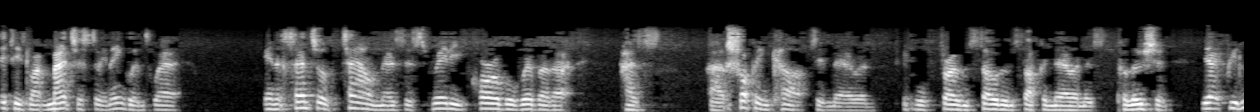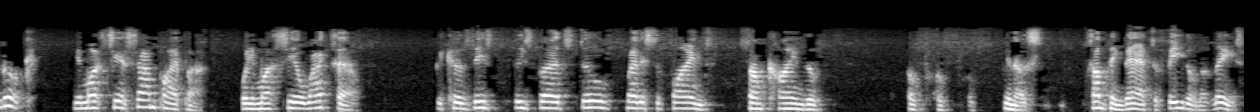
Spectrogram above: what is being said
cities like Manchester in England where in the centre of town there's this really horrible river that has uh, shopping carts in there and people throwing stolen stuff in there and there's pollution. Yeah, if you look, you might see a sandpiper or you might see a wagtail because these these birds still manage to find some kind of of, of, of you know something there to feed on at least.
